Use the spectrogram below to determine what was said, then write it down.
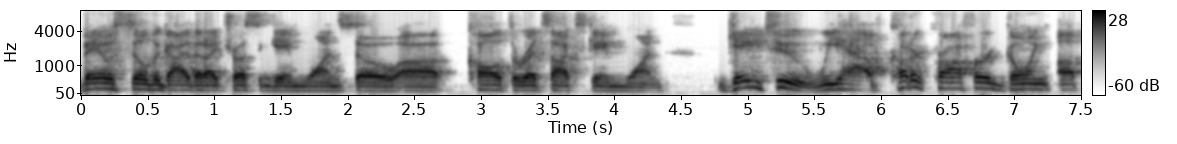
Bello's still the guy that I trust in game one, so uh, call it the Red Sox game one. Game two, we have Kutter Crawford going up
